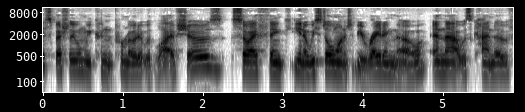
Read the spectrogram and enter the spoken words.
especially when we couldn't promote it with live shows. So i think you know we still wanted to be writing though. And that was kind of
